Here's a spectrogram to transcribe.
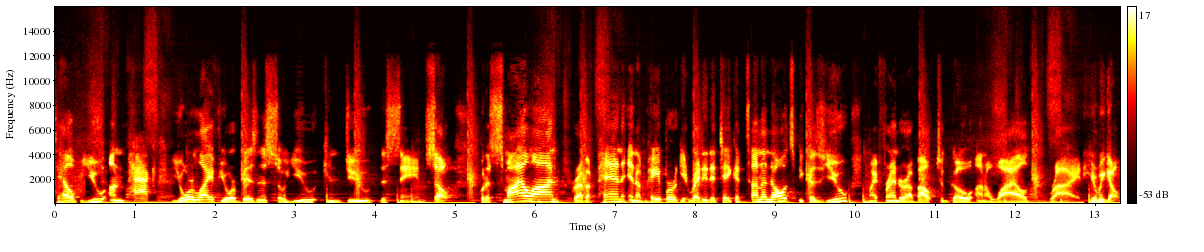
to help you unpack your life, your business, so you can do the same. So put a smile on, grab a pen and a paper, get ready to take a ton of notes because you, my friend, are about to go on a wild ride. Here we go.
